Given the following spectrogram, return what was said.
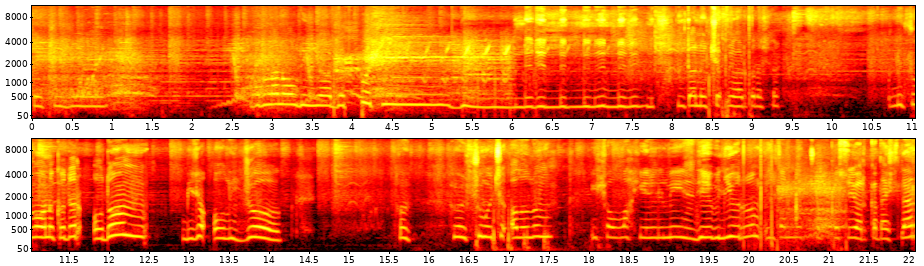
Çekildim. Dur lan ol dünyada pati. İnternet çekmiyor arkadaşlar. Şu ana kadar adam bizi alacak. Şu maçı alalım. İnşallah yenilmeyiz diye biliyorum. İnternet çok basıyor arkadaşlar.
